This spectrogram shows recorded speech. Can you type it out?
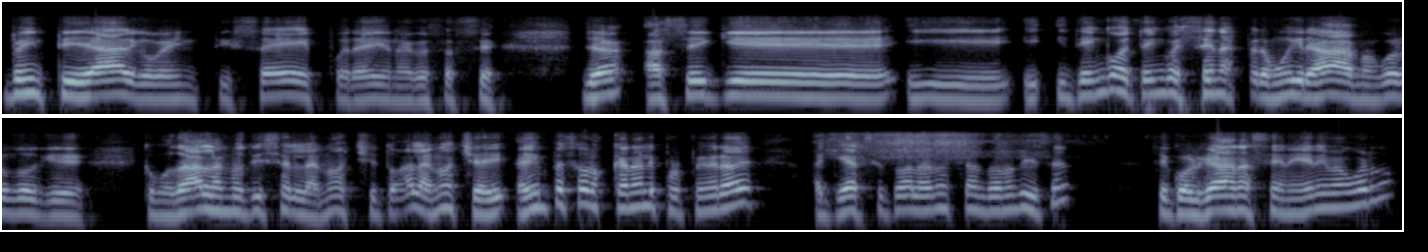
20 y algo, 26, por ahí, una cosa así. ¿ya? Así que, y, tengo, tengo escenas, pero muy grabadas. Me acuerdo que, como daban las noticias en la noche, toda la noche, ahí, ahí empezó los canales por primera vez a quedarse toda la noche dando noticias. Se colgaban a CNN, me acuerdo.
